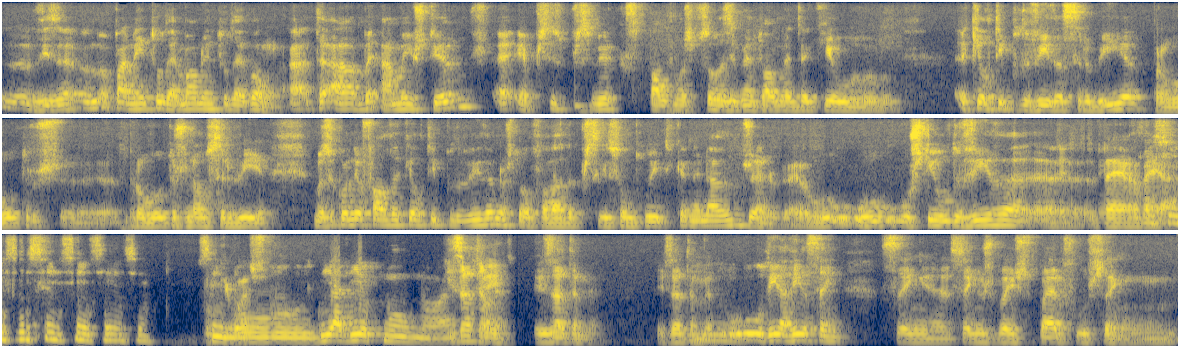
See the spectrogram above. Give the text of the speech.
eh, dizer, opá, nem tudo é mau, nem tudo é bom. Há, há, há meios termos, é, é preciso perceber que se para algumas pessoas eventualmente aquilo aquele tipo de vida servia, para outros, eh, para outros não servia. Mas quando eu falo daquele tipo de vida, não estou a falar da perseguição política nem nada do género. É o, o, o estilo de vida eh, da RDA. Sim, sim, sim, sim, sim, sim. Sim, no dia a dia comum, não é? Exatamente, exatamente. Exatamente. O, o dia a dia sem, sem, eh, sem os bens supérfluos, sem,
